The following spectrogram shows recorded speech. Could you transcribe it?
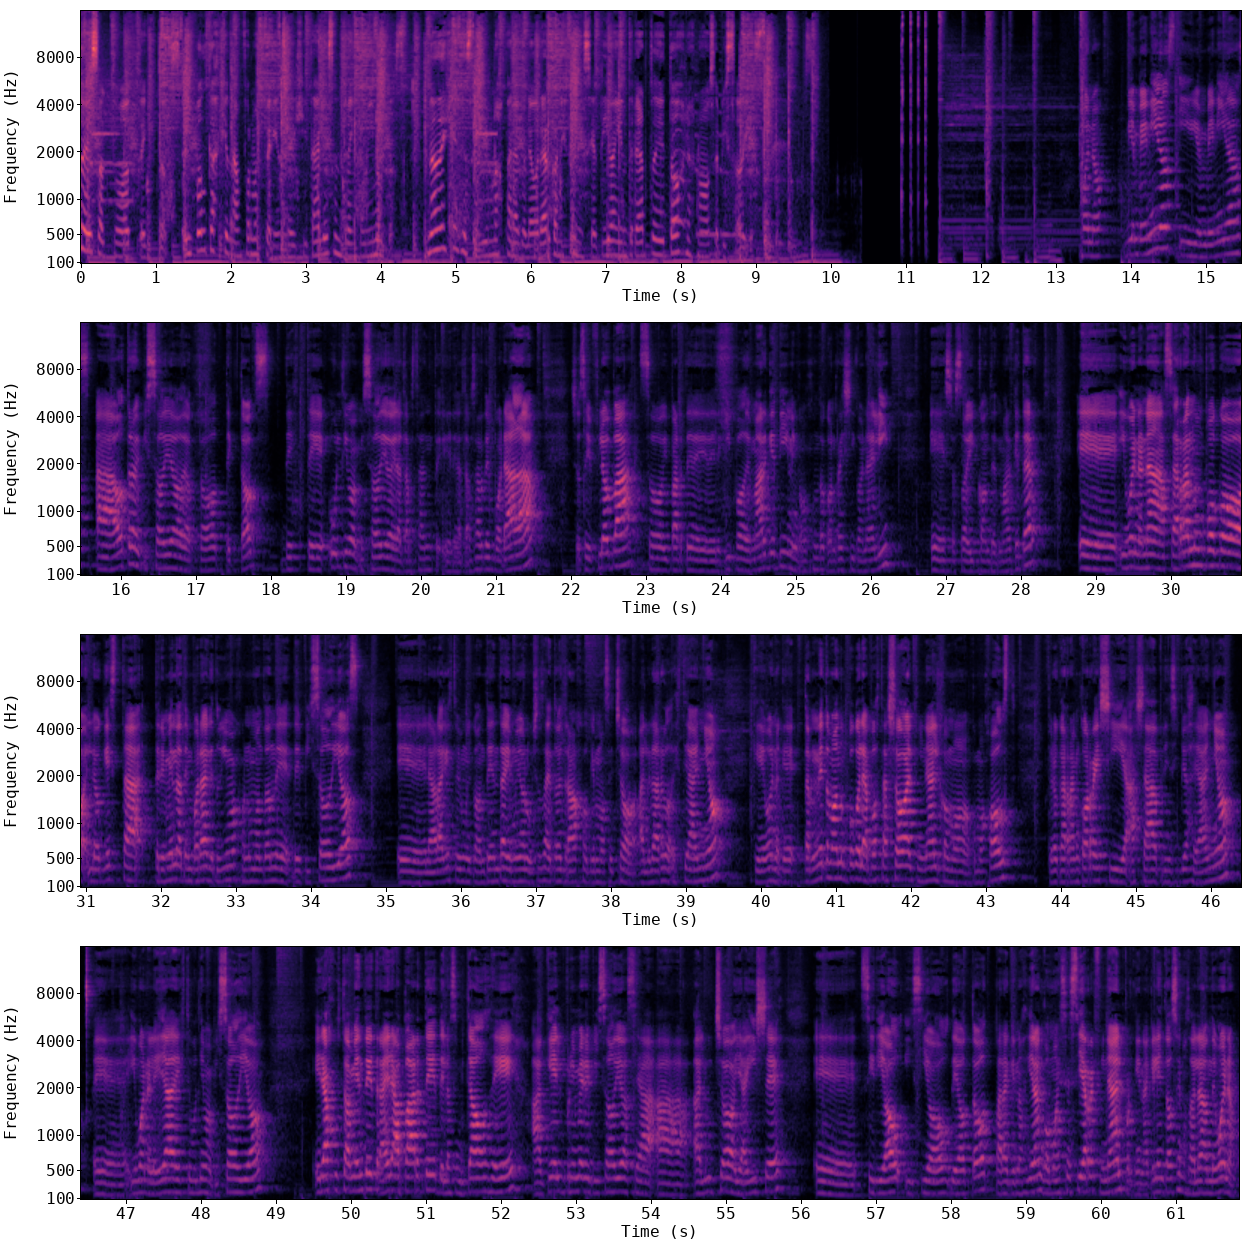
Esto es Octobot Tech Talks, el podcast que transforma experiencias digitales en 30 minutos. No dejes de seguirnos para colaborar con esta iniciativa y enterarte de todos los nuevos episodios. Bueno, bienvenidos y bienvenidas a otro episodio de Octobot Tech Talks, de este último episodio de la tercera, de la tercera temporada. Yo soy Flopa, soy parte de- del equipo de marketing en conjunto con Reggie y con Ali. Eh, yo soy content marketer. Eh, y bueno, nada, cerrando un poco lo que esta tremenda temporada que tuvimos con un montón de, episodios. Eh, la verdad que estoy muy contenta y muy orgullosa de todo el trabajo que hemos hecho a lo largo de este año. Que bueno, que terminé tomando un poco la posta yo al final como, como host, pero que arrancó Reggie allá a principios de año. Eh, y bueno, la idea de este último episodio era justamente traer aparte de los invitados de aquel primer episodio, o sea, a, a Lucho y a Guille, eh, CDO y CEO de Octot, para que nos dieran como ese cierre final, porque en aquel entonces nos hablaron de, bueno,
